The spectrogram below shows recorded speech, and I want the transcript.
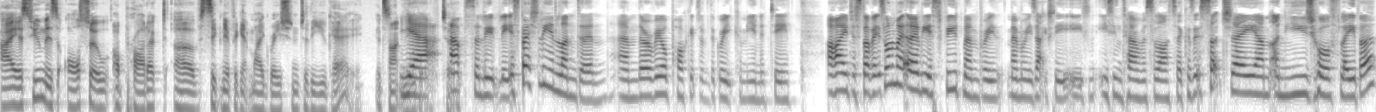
I assume is also a product of significant migration to the UK. It's not yeah, to- absolutely, especially in London. Um, there are real pockets of the Greek community. I just love it. It's one of my earliest food memory, memories, actually, eating, eating taramasalata because it's such a um, unusual flavour.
